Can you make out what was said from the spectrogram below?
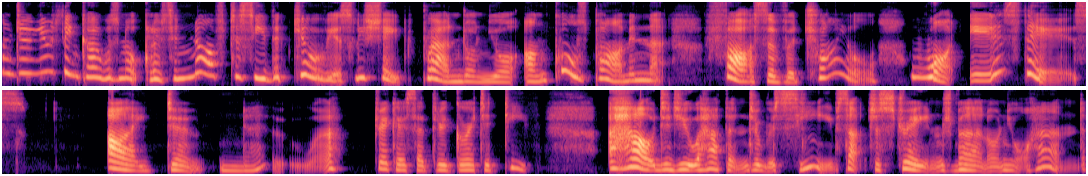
And do you think I was not close enough to see the curiously shaped brand on your uncle's palm in that farce of a trial? What is this? I don't know, Draco said through gritted teeth. How did you happen to receive such a strange burn on your hand,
